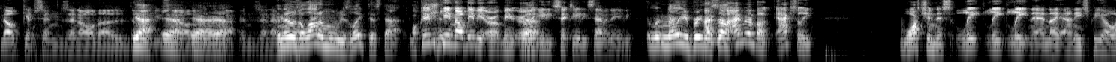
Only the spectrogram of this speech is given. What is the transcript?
Mel Gibsons and all the, the Yeah, said, yeah, the yeah, weapons and everything. And there was a lot of movies like this that. Okay, it came out maybe early, maybe early Yeah. 86, 87 maybe. Now that you bring I this remember, up, I remember actually watching this late, late, late at night on HBO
